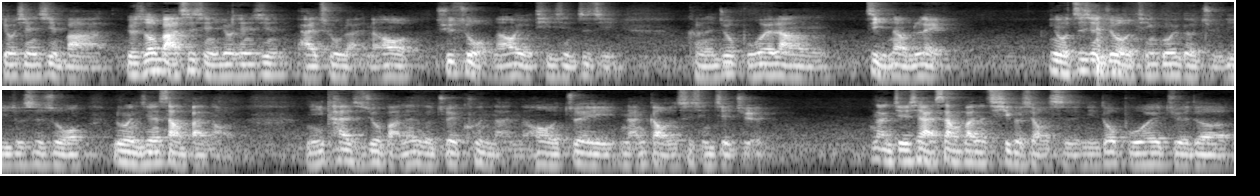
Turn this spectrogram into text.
优先性把有时候把事情优先性排出来，然后去做，然后有提醒自己。可能就不会让自己那么累，因为我之前就有听过一个举例，就是说，如果你今天上班哦，你一开始就把那个最困难、然后最难搞的事情解决，那接下来上班的七个小时你都不会觉得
